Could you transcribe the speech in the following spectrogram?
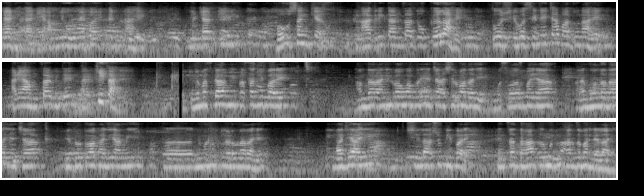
त्या ठिकाणी आपली उमेदवारी करीत आहे. विद्यार्थी बहुसंख्य नागरिकांचा जो कल आहे तो शिवसेनेच्या बाजूने आहे आणि आमचा विजय नक्कीच आहे. नमस्कार मी प्रसाद लिपारे आमदार अनिल भाऊ वापरे यांच्या आशीर्वादाने व सुहास भैया आणि मोहनदादा यांच्या नेतृत्वाखाली आम्ही निवडणूक लढवणार आहे. माझी आई शीला अशोक लिपारे यांचा दहा अमधून अर्ज भरलेला आहे.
